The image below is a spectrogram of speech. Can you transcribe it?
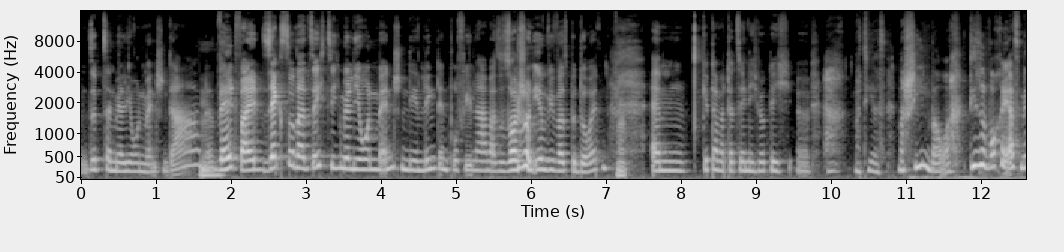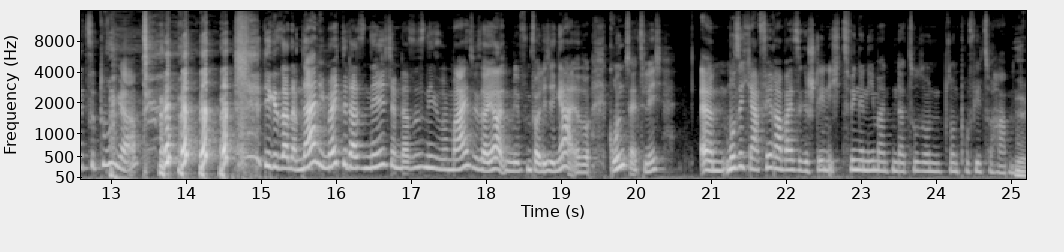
17 Millionen Menschen da, ne, Mhm. weltweit 660 Millionen Menschen, die ein LinkedIn-Profil haben, also soll schon irgendwie was bedeuten. Ja. Ähm, gibt aber tatsächlich wirklich, äh, Matthias, Maschinenbauer, diese Woche erst mit zu tun gehabt, die gesagt haben, nein, ich möchte das nicht und das ist nicht so meins. Ich sage, ja, mir völlig egal. Also grundsätzlich ähm, muss ich ja fairerweise gestehen, ich zwinge niemanden dazu, so ein, so ein Profil zu haben. Ja.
